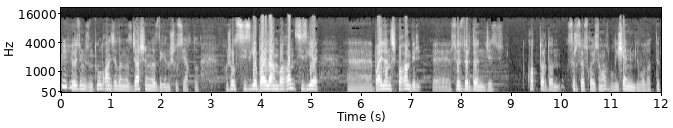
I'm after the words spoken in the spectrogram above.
Өзүңүздүн туулган жылыңыз жашыңыз деген ушул сыяктуу. Ошол сизге байланбаган сизге Э, байланышпаган бир э, сөздөрдөн же коддордон сыр сөз койсоңуз бул ишенимдүү болот деп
